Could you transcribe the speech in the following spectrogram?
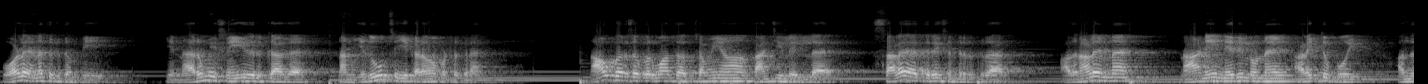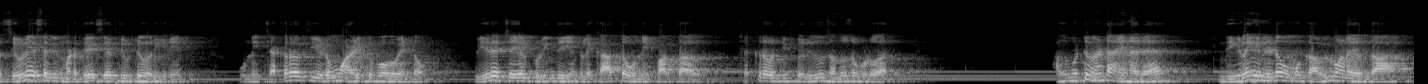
ஓலை என்னத்துக்கு தம்பி? என் அருமை சிநேகிதருக்காக நான் எதுவும் செய்ய கடமைப்பட்டிருக்கிறேன். நாவுக்கரச பெருமான் தற்சமயம் காஞ்சியில் இல்லை ஸ்தல யாத்திரை சென்றிருக்கிறார். அதனால் என்ன? நானே நேரில் உன்னை அழைத்து போய் அந்த சிவனேஸ்வரின் மடத்தை சேர்த்து விட்டு வருகிறேன். உன்னை சக்கரவர்த்தியிடமும் அழைத்து போக வேண்டும். வீரச் செயல் புரிந்து எங்களை காத்த உன்னை பார்த்தால் சக்கரவர்த்தி பெரிதும் சந்தோஷப்படுவார். அது மட்டும் வேண்டாம் ஐயனாரே. இந்த இளைஞனிடம் உமக்கு அபிமானம் இருந்தா?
